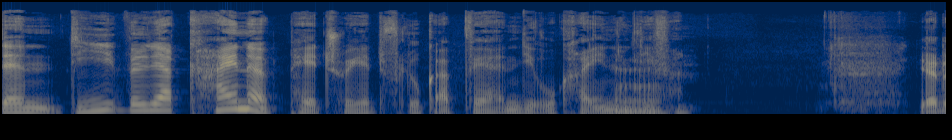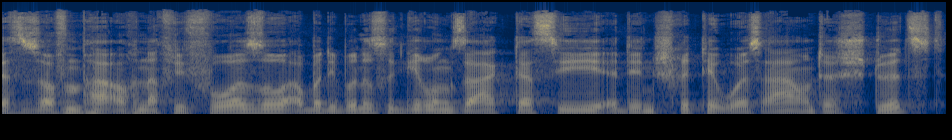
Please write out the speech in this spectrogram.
Denn die will ja keine Patriot-Flugabwehr in die Ukraine mhm. Ja, das ist offenbar auch nach wie vor so, aber die Bundesregierung sagt, dass sie den Schritt der USA unterstützt.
